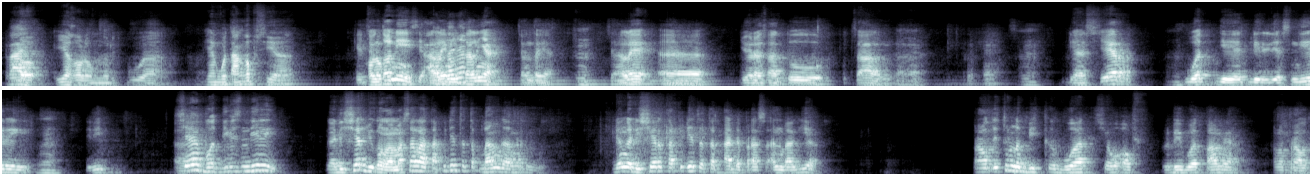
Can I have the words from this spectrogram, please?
kalau iya kalau menurut gua yang gua tangkap sih ya kayak Kalau- contoh nih si Ale contohnya? misalnya contoh ya Hmm. si Ale eh, juara satu futsal misalnya. Dia share Hmm. buat dia diri dia sendiri Hmm. jadi Share buat diri sendiri. nggak di share juga nggak masalah tapi dia tetap bangga ngerti dia nggak di share tapi dia tetap ada perasaan bahagia proud itu lebih ke buat show off lebih buat pamer kalau proud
